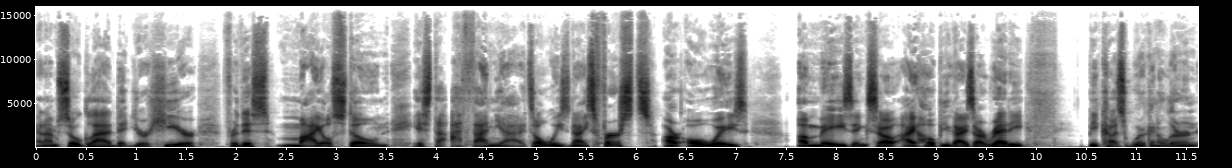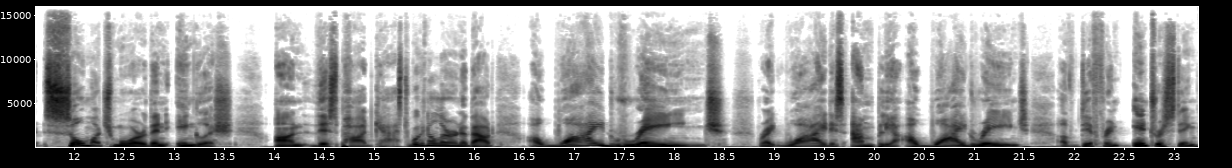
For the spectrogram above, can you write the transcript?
and I'm so glad that you're here for this milestone. Esta hazaña. It's always nice. Firsts are always amazing. So, I hope you guys are ready because we're going to learn so much more than English on this podcast. We're going to learn about a wide range right? Wide is amplia, a wide range of different interesting,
